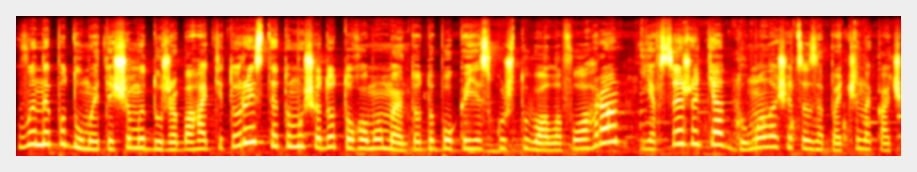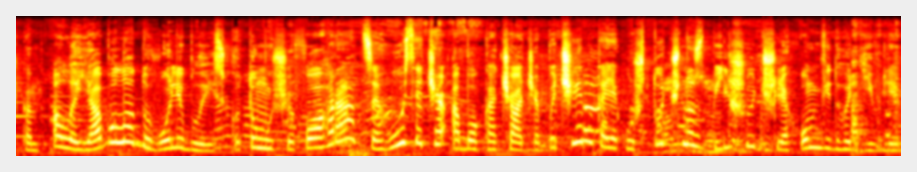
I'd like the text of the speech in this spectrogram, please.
Ви не подумайте, що ми дуже багаті туристи, тому що до того моменту, допоки я скуштувала фуагра, я все життя думала, що це запечена качка. Але я була доволі близько, тому що фуагра це гусяча або качача печінка, яку штучно збільшують шляхом відгодівлі.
